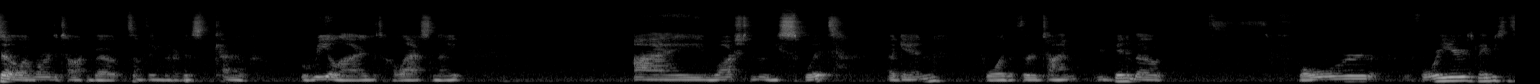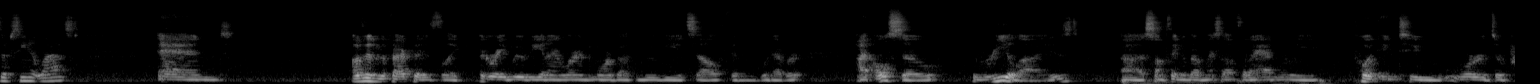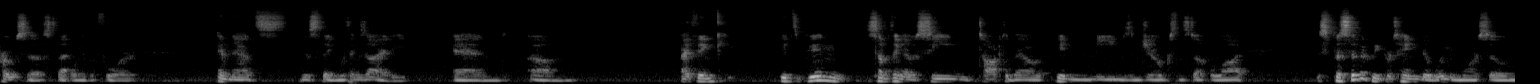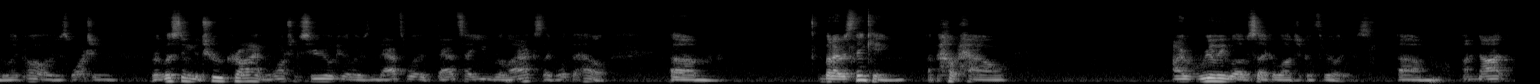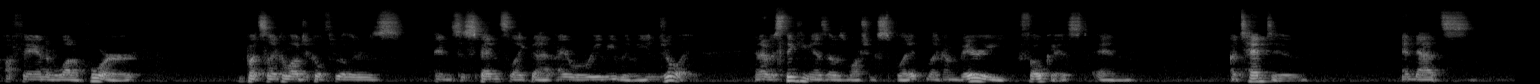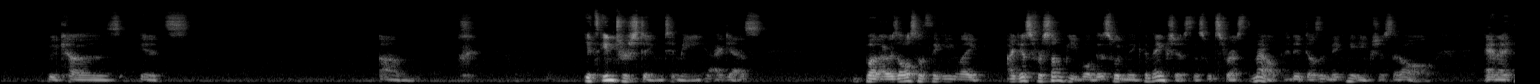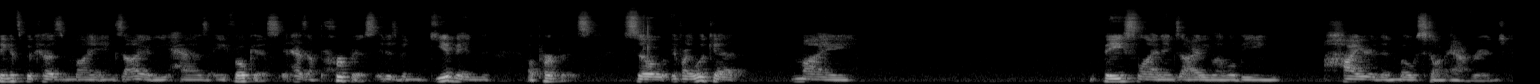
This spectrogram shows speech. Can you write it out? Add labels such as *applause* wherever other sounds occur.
so I wanted to talk about something that I just kind of realized last night. I watched the movie Split again for the third time. It's been about four four years maybe since I've seen it last, and other than the fact that it's like a great movie and I learned more about the movie itself and whatever, I also realized uh, something about myself that I hadn't really put into words or processed that way before, and that's this thing with anxiety. And um, I think it's been something I've seen talked about in memes and jokes and stuff a lot, specifically pertaining to women more so, and be like, oh, just watching or listening to true crime and watching serial killers, and that's what that's how you relax. Like, what the hell? Um, but I was thinking *laughs* about how I really love psychological thrillers. Um, I'm not a fan of a lot of horror, but psychological thrillers and suspense like that I really, really enjoy. And I was thinking as I was watching Split, like I'm very focused and attentive, and that's because it's um, *laughs* it's interesting to me, I guess. But I was also thinking, like, I guess for some people this would make them anxious. This would stress them out, and it doesn't make me anxious at all. And I think it's because my anxiety has a focus. It has a purpose. It has been given a purpose. So if I look at my baseline anxiety level being higher than most on average,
